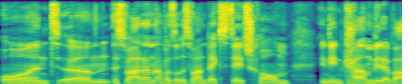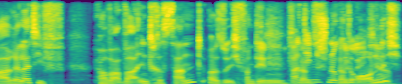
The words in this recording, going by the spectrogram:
Und ähm, es war dann aber so, es war ein Backstage-Raum, in den kamen wir, der war relativ, ja, war, war interessant. Also ich fand den Fand ganz, ganz ordentlich.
